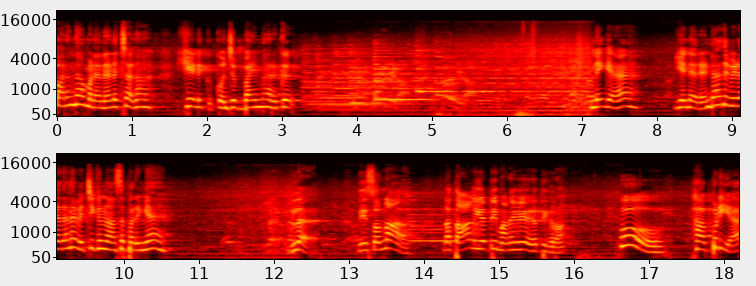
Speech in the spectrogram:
பரந்தாமனை நினைச்சாதான் எனக்கு கொஞ்சம் பயமா இருக்கு. நீங்க என்னை ரெண்டாவது வீடாக தானே வச்சுக்கணும்னு ஆசைப்படுறீங்க? இல்லை நீ சொன்னா நான் தாலி கட்டி மனைவியே ஏற்றிக்கிறேன் ஓ அப்படியா?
